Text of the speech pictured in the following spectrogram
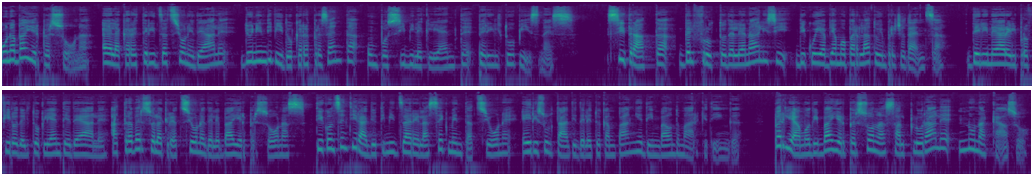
Una buyer persona è la caratterizzazione ideale di un individuo che rappresenta un possibile cliente per il tuo business. Si tratta del frutto delle analisi di cui abbiamo parlato in precedenza. Delineare il profilo del tuo cliente ideale attraverso la creazione delle buyer personas ti consentirà di ottimizzare la segmentazione e i risultati delle tue campagne di inbound marketing. Parliamo di buyer personas al plurale non a caso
